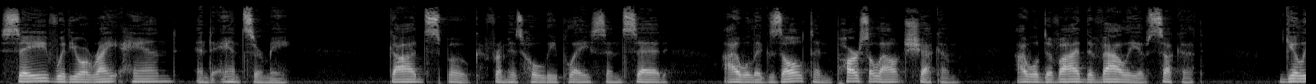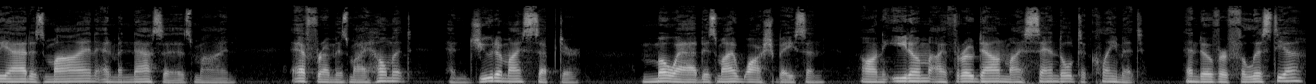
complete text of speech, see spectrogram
Save with your right hand and answer me. God spoke from his holy place and said, I will exalt and parcel out Shechem. I will divide the valley of Succoth. Gilead is mine, and Manasseh is mine. Ephraim is my helmet, and Judah my scepter. Moab is my wash basin on Edom I throw down my sandal to claim it, and over Philistia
